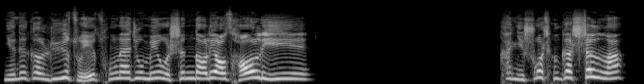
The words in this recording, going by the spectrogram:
你那个驴嘴从来就没有伸到料槽里。看你说成个甚了？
